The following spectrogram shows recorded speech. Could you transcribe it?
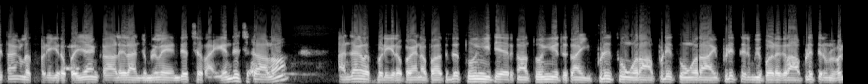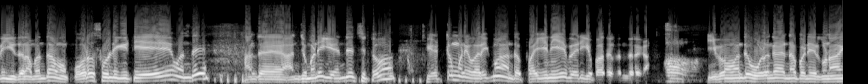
எட்டாம் கிளாஸ் படிக்கிற பையன் காலையில் அஞ்சு மணிக்கெலாம் எந்திரிச்சிடறான். எந்திரிச்சிட்டாலும் அஞ்சாம் கிளாஸ் படிக்கிற பையனை பார்த்துட்டு தூங்கிட்டே இருக்கான் தூங்கிட்டு இருக்கான் இப்படி தூங்குறான் அப்படி தூங்குறான் இப்படி திரும்பி படுக்கிறான் அப்படி திரும்பி படுக்கிறான். இதை வந்து அவன் குறை சொல்லிக்கிட்டே வந்து அந்த அஞ்சு மணிக்கு எந்திரிச்சிட்டும் எட்டு மணி வரைக்கும் அந்த பையனையே வேடிக்கை பார்த்துட்டு இருந்திருக்கான். இவன் வந்து ஒழுங்கா என்ன பண்ணியிருக்கணும்?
